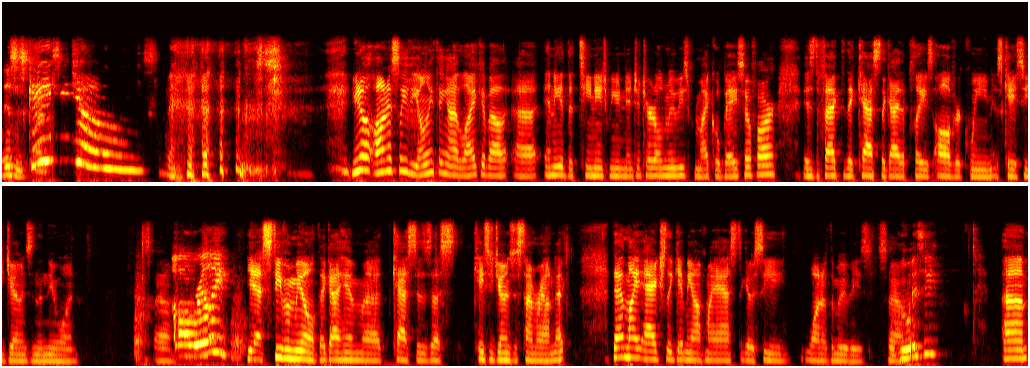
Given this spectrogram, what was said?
This is Casey Jones. you know, honestly, the only thing I like about uh, any of the Teenage Mutant Ninja Turtle movies from Michael Bay so far is the fact that they cast the guy that plays Oliver Queen as Casey Jones in the new one. So, Oh, really? yeah, Stephen Amell, they got him uh, cast as uh, Casey Jones this time around. That, that might actually get me off my ass to go see one of the movies. So, Who is he? um,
